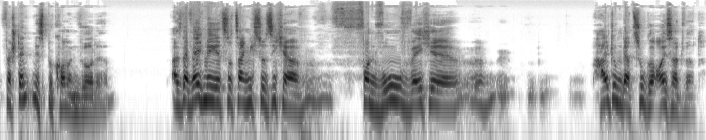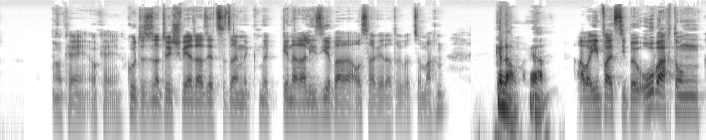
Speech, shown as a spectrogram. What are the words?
Verständnis bekommen würde. Also da wäre ich mir jetzt sozusagen nicht so sicher, von wo welche äh, Haltung dazu geäußert wird. Okay, okay. Gut, es ist natürlich schwer, da jetzt sozusagen eine, eine generalisierbare Aussage darüber zu machen. Genau, ja. Aber jedenfalls die Beobachtung,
